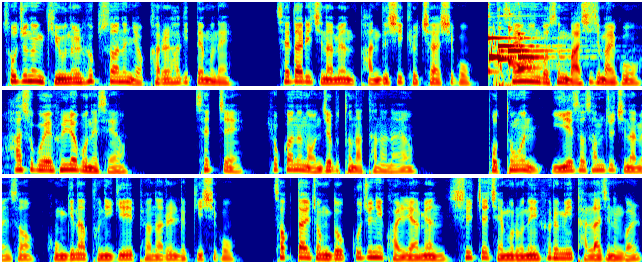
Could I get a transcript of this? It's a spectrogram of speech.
소주는 기운을 흡수하는 역할을 하기 때문에 세 달이 지나면 반드시 교체하시고 사용한 것은 마시지 말고 하수구에 흘려보내세요. 셋째, 효과는 언제부터 나타나나요? 보통은 2에서 3주 지나면서 공기나 분위기의 변화를 느끼시고 석 달 정도 꾸준히 관리하면 실제 재물운의 흐름이 달라지는 걸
